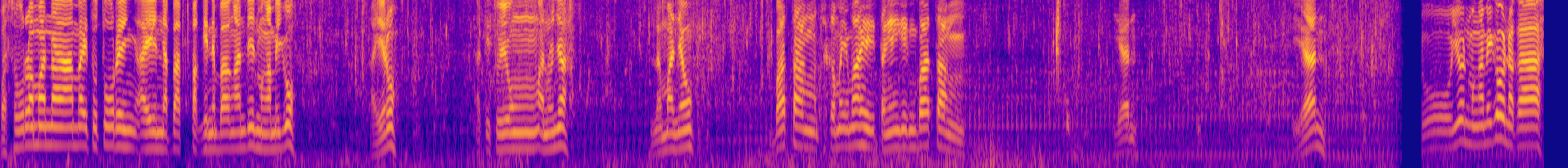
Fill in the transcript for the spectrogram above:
basura man na maituturing ay napapakinabangan din mga amigo. Ayan o. At ito yung ano niya. Laman niya o. Batang at saka may mahi, tangiging batang. Yan. Yan. So yun mga amigo, naka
